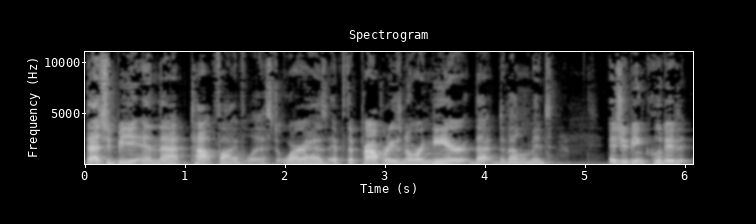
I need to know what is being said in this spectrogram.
that should be in that top five list. Whereas if the property is nowhere near that development, it should be included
